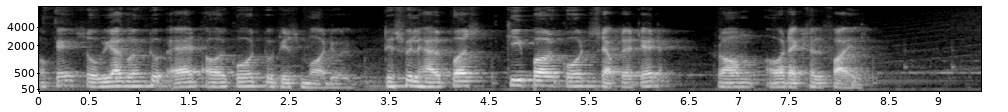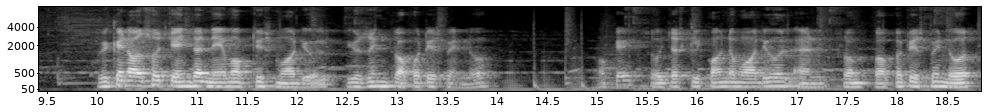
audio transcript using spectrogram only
okay? So we are going to add our code to this module. This will help us keep our code separated from our excel file. We can also change the name of this module using properties window okay? So just click on the module and from properties windows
